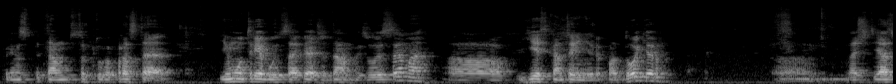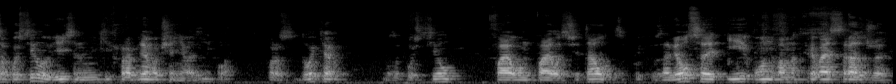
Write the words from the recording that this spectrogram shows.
В принципе, там структура простая. Ему требуется, опять же, дамп из OSM, э, есть контейнеры под докер. Э, Значит, я запустил, удивительно, никаких проблем вообще не возникло. Просто докер запустил, файл, он файлы считал, завелся, и он вам открывает сразу же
